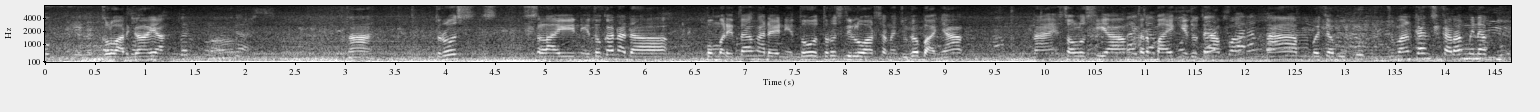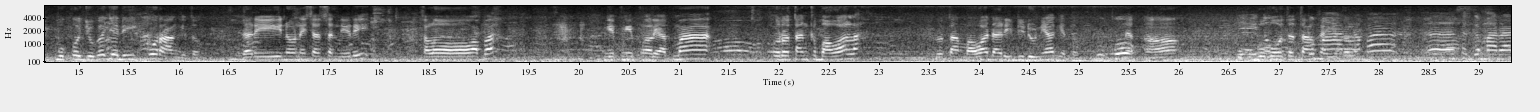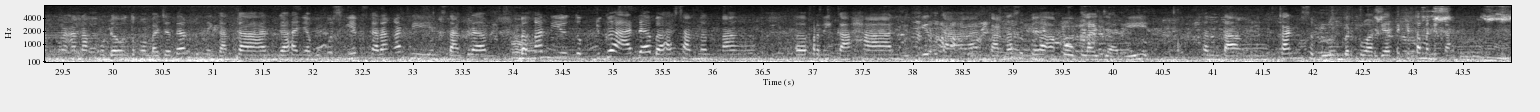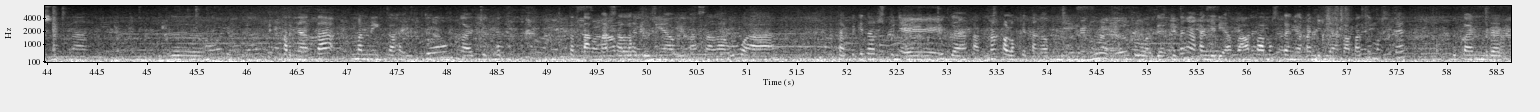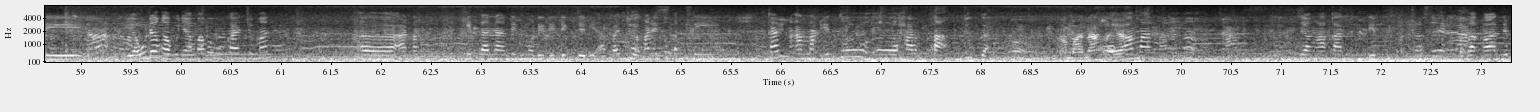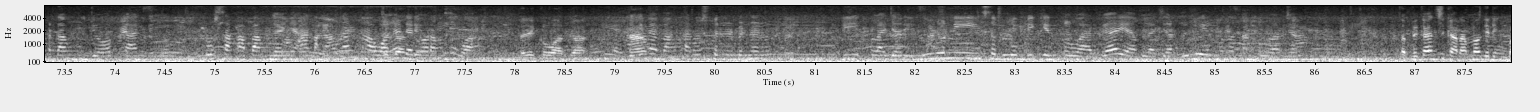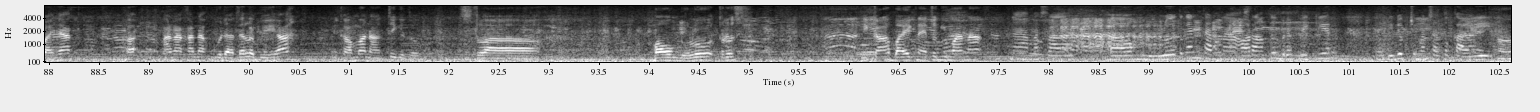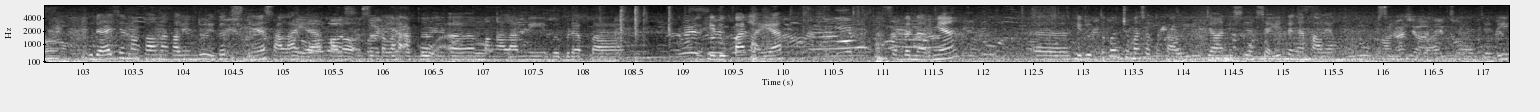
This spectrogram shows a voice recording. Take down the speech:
keluarga ya. nah terus selain itu kan ada pemerintah ngadain itu terus di luar sana juga banyak. Nah solusi yang baca terbaik itu teh apa? nah baca buku cuman kan sekarang minat buku juga jadi kurang gitu. Dari Indonesia sendiri kalau apa ngip-ngip ngeliat mah urutan ke bawah lah. Urutan bawah dari di dunia gitu. Buku? Uh, buku-buku ya, tentang kayak gitu. apa eh, kegemaran anak muda untuk membaca itu harus ditingkatkan. Nggak hanya buku sih sekarang kan di Instagram. Oh. bahkan di YouTube juga ada bahasan tentang eh, pernikahan gitu, kan. Karena setelah aku pelajari tentang kan sebelum berkeluarga itu kita menikah dulu. Nah eh, ternyata menikah itu nggak cukup tentang masalah duniawi masalah uang. Tapi kita harus punya ilmu juga karena kalau kita nggak punya ilmu keluarga kita nggak akan jadi apa-apa. Maksudnya nggak akan jadi apa-apa tuh maksudnya bukan berarti ya udah nggak punya apa-apa bukan. Cuman eh, anak kita nanti mau dididik jadi apa juga kan itu penting. Kan anak itu eh, harta juga. Oh, amanah lah ya. Amanah. Heeh. Yang akan di, maksudnya bakalan dipertanggungjawabkan gitu rusak apa enggaknya anak itu kan awalnya dari orang tua. Dari keluarga. Iya, jadi Nah, memang harus bener-bener dipelajari dulu nih sebelum bikin keluarga ya belajar dulu ilmu tentang keluarganya. tapi kan sekarang mah gini banyak eh, anak-anak muda teh lebih ah nikah mah nanti gitu. Setelah baung dulu terus nikah baik nah itu gimana? Nah masalah baung dulu itu kan karena orang tuh berpikir hidup cuma satu kali. Heeh. Udah aja nakal-nakalin dulu itu sebenarnya salah ya. Kalau setelah aku eh, mengalami beberapa kehidupan lah ya, sebenarnya eh, hidup itu kan cuma satu kali. Jangan disia-siain dengan hal yang buruk sih gitu aja. Jadi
